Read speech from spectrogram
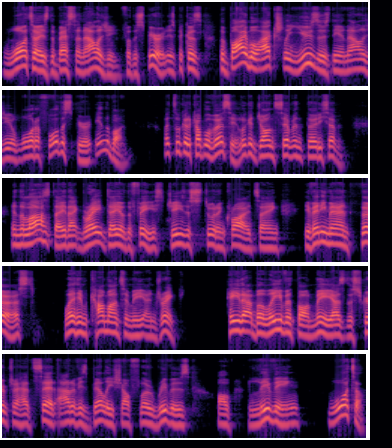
water is the best analogy for the Spirit is because the Bible actually uses the analogy of water for the Spirit in the Bible. Let's look at a couple of verses here. Look at John 7 37. In the last day, that great day of the feast, Jesus stood and cried, saying, If any man thirst, let him come unto me and drink. He that believeth on me, as the scripture hath said, out of his belly shall flow rivers of living water.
